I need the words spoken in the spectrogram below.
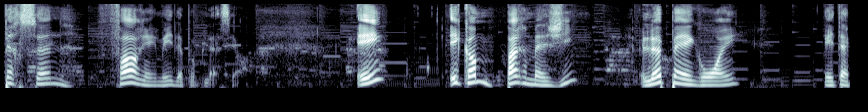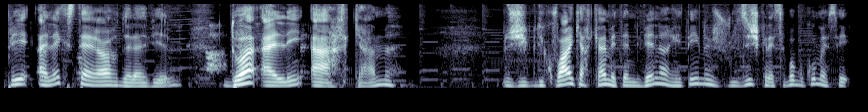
personne fort aimée de la population. Et, et comme par magie, le pingouin est appelé à l'extérieur de la ville, doit aller à Arkham. J'ai découvert qu'Arkham était une ville en réalité. là. Je vous le dis, je connaissais pas beaucoup, mais c'est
